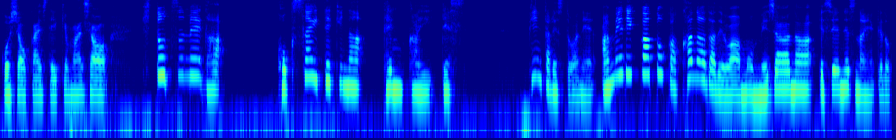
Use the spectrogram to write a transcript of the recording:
ご紹介していきましょう。1つ目が国際的な展開です。ピンタレストはねアメリカとかカナダではもうメジャーな SNS なんやけど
